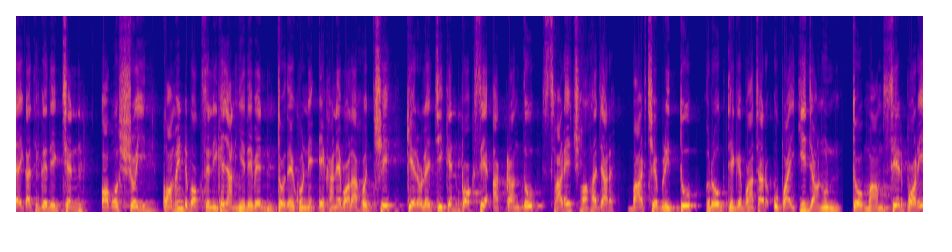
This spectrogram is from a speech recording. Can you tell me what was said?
জায়গা থেকে দেখছেন, অবশ্যই কমেন্ট বক্সে লিখে জানিয়ে দেবেন। তো দেখুন, এখানে বলা হচ্ছে, কেরলে চিকেন পক্সে আক্রান্ত সাড়ে ছ হাজার বাড়ছে মৃত্যু, রোগ থেকে বাঁচার উপায় কি জানুন? তো মাংসের পরে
